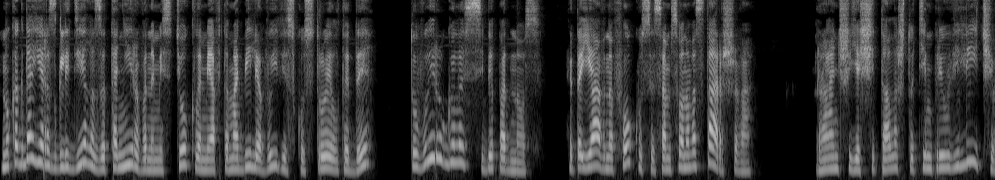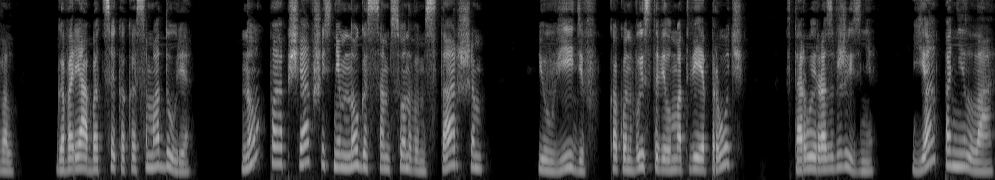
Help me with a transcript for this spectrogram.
Но когда я разглядела за тонированными стеклами автомобиля вывеску «Строил ТД», то выругалась себе под нос. Это явно фокусы Самсонова-старшего. Раньше я считала, что Тим преувеличивал, говоря об отце как о самодуре. Но, пообщавшись немного с Самсоновым-старшим и увидев, как он выставил Матвея прочь, второй раз в жизни, я поняла,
